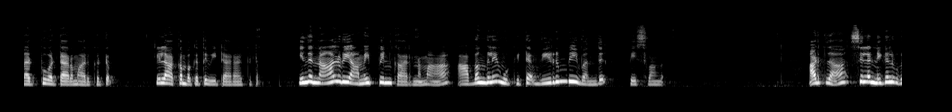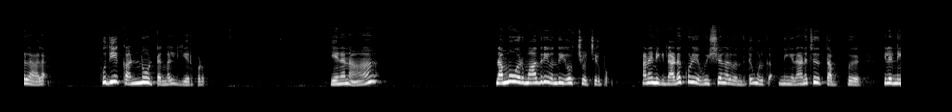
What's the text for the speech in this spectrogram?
நட்பு வட்டாரமாக இருக்கட்டும் இல்லை அக்கம் பக்கத்து வீட்டாராக இருக்கட்டும் இந்த நாளுடைய அமைப்பின் காரணமாக அவங்களே உங்ககிட்ட விரும்பி வந்து பேசுவாங்க. அடுத்ததான் சில நிகழ்வுகளால் புதிய கண்ணோட்டங்கள் ஏற்படும். என்னென்னா நம்ம ஒரு மாதிரி வந்து யோசிச்சு வச்சுருப்போம். ஆனால் இன்றைக்கி நடக்கூடிய விஷயங்கள் வந்துட்டு உங்களுக்கு நீங்கள் நினச்சது தப்பு இல்லை நீ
